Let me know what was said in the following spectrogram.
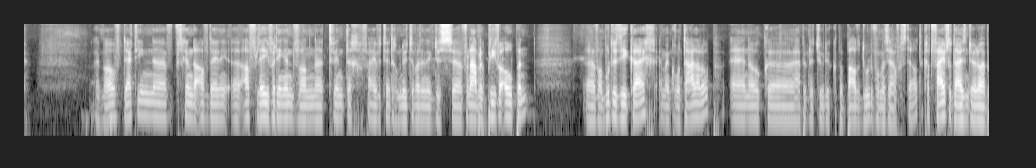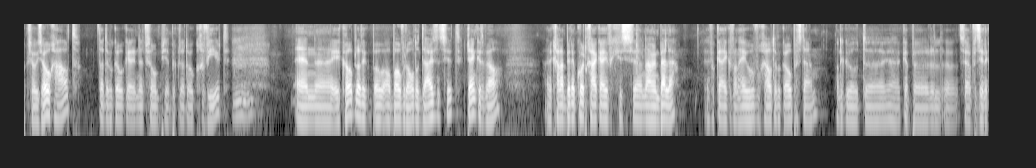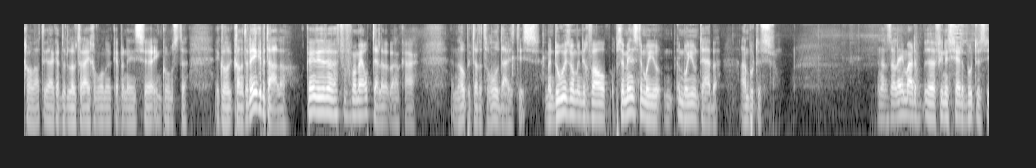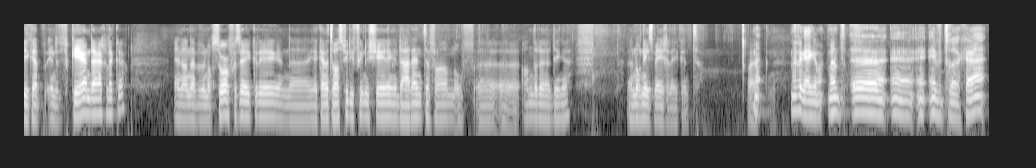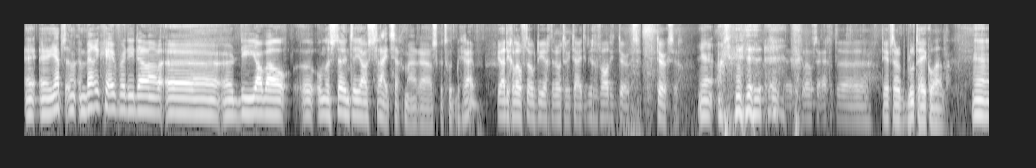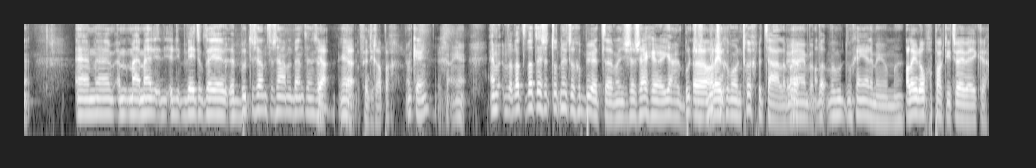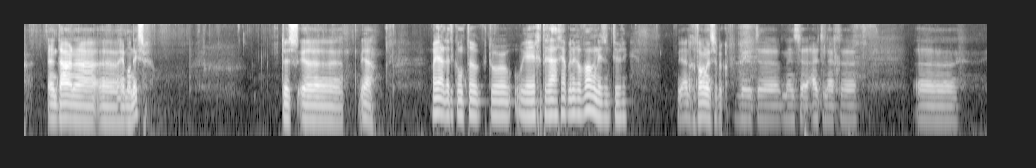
uit mijn hoofd 13 eh, verschillende afdeling, eh, afleveringen van eh 20, 25 minuten. Waarin ik dus eh, voornamelijk brieven open. eh, van boetes die ik krijg en mijn commentaar daarop. En ook eh, heb ik natuurlijk bepaalde doelen voor mezelf gesteld. Ik had 50.000 euro heb ik sowieso gehaald. Dat heb ik ook in het filmpje heb ik dat ook gevierd. Mm. En eh, ik hoop dat ik bo- al boven de 100.000 zit. Ik denk het wel. En ik ga dan binnenkort ga ik eventjes eh, naar hun bellen. Even kijken van hey, hoeveel geld heb ik openstaan. Want ik wil het, eh, ja, ik heb, zelf verzin ik gewoon wat. Ja, ik heb de loterij gewonnen. Ik heb ineens inkomsten. Ik, wil, ik kan het in één keer betalen. Kun je dit er even voor mij optellen bij elkaar? En dan hoop ik dat het 100.000 is. Mijn doel is om in ieder geval op zijn minst een miljoen, een miljoen te hebben aan boetes. En dat is alleen maar de, de financiële boetes die ik heb in het verkeer en dergelijke. En dan hebben we nog zorgverzekering. En eh je kent het wel, studiefinanciering en daar rente van of eh, eh, andere dingen. Nog niet eens meegerekend. Maar, Maar- Even kijken, want even terug. Hè? Je hebt een, een werkgever die, daar, die jou wel ondersteunt in jouw strijd, zeg maar, als ik het goed begrijp. ja, die gelooft ook niet echt in de autoriteit. In ieder geval die Turks, Turkse. Ja. Die gelooft echt, die heeft er een bloedhekel aan. ja. En, eh, maar, maar die- die weet ook dat je boetes aan het verzamelen bent en zo? Ja, ja. vindt hij grappig. Oké, ga- ja. En wat, wat is er tot nu toe gebeurd? eh, want je zou zeggen, ja, boetes Eh, moet je gewoon terugbetalen. Ja. Maar wa- wa- hoe, hoe ga jij daarmee om? eh? Alleen opgepakt die twee weken. En daarna eh, helemaal niks. Dus eh, ja. Maar ja, dat komt ook door hoe je je gedragen hebt in de gevangenis natuurlijk. ja, in de gevangenis heb ik geprobeerd eh, mensen uit te leggen eh,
